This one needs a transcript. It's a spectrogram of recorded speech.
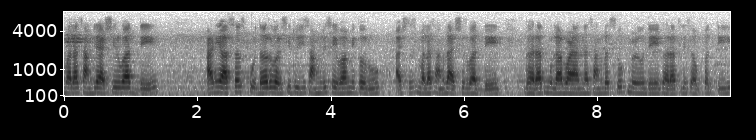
मला चांगले आशीर्वाद दे. आणि असंच दरवर्षी तुझी चांगली सेवा मी करू असंच मला चांगला आशीर्वाद दे. घरात मुलाबाळांना चांगलं सुख मिळू दे घरातली संपत्ती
